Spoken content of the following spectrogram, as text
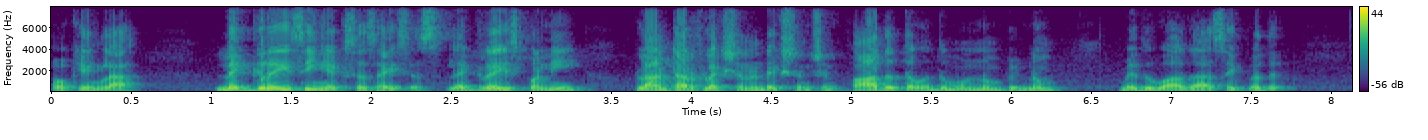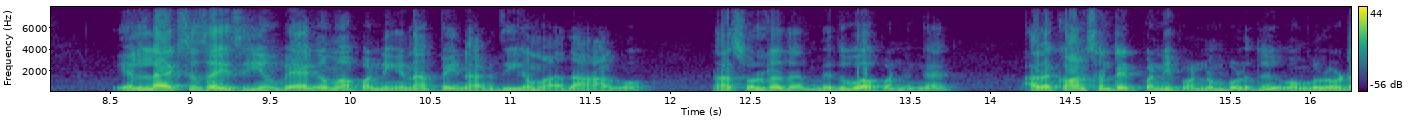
ஓகேங்களா? Leg raising exercises leg raise பண்ணி பிளான்டார் ஃப்ளெக்ஷன் அண்ட் எக்ஸ்டென்ஷன் பாதத்தை வந்து முன்னும் பின்னும் மெதுவாக அசைப்பது. எல்லா எக்ஸசைஸையும் வேகமாக பண்ணிங்கன்னா பெயின் அதிகமாக தான் ஆகும். நான் சொல்கிறத மெதுவாக பண்ணுங்கள் அதை கான்சென்ட்ரேட் பண்ணி பண்ணும் பொழுது உங்களோட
